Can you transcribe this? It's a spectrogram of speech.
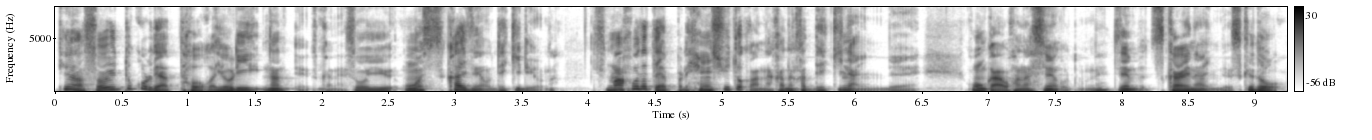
ていうのはそういうところでやった方がより、なんていうんですかね、そういう音質改善をできるような。スマホだとやっぱり編集とかはなかなかできないんで、今回お話しするようなこともね、全部使えないんですけど、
